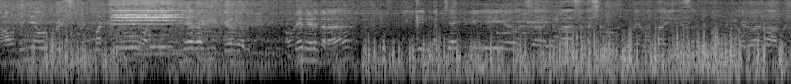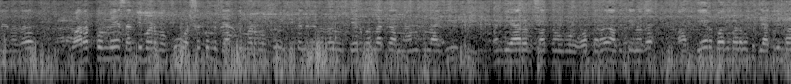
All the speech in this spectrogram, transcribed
ನಾವು ಅವ್ರು ಮಾಡಿದ್ದು ಕ್ಲಿಯರ್ ಆಗಿ ಅವ್ರೇನು ಹೇಳಿದಾರೆ? ಇಲ್ಲಿ ಪಂಚಾಯತಿ ಎಲ್ಲ ಸದಸ್ಯರು ಏನದ ಈ ಸಂತೆ ಮಾಡ್ಬೇಕು ಕೆಲವೆಲ್ಲ ಆಮೇಲೆ ಏನದ ವಾರಕ್ಕೊಮ್ಮೆ ಸಂತಿ ಮಾಡಬೇಕು, ವರ್ಷಕ್ಕೊಮ್ಮೆ ಜಾತ್ರೆ ಮಾಡಬೇಕು. ಇದಕ್ಕಂದ್ರೆ ಏನಾದ್ರು ತೇರು ಬರ್ಲಕ್ಕ ಅನುಕೂಲ ಆಗಿ ಬಂದು ಯಾರು ಸತ್ತ ಹೋಗ್ತಾರ. ಅದಕ್ಕೆ ಏನದ ಆ ತೇರು ಬಂದ್ ಮಾಡ್ಬೇಕು, ಜಾತ್ರೆ ಮಾ,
